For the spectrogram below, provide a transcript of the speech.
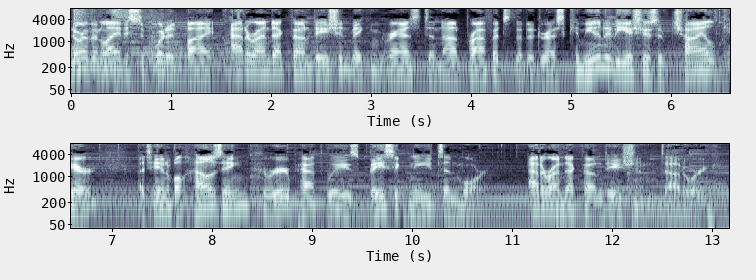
Northern Light is supported by Adirondack Foundation, making grants to nonprofits that address community issues of childcare, attainable housing, career pathways, basic needs, and more. AdirondackFoundation.org.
